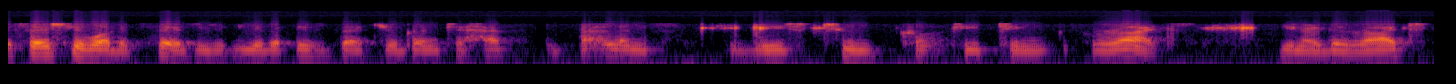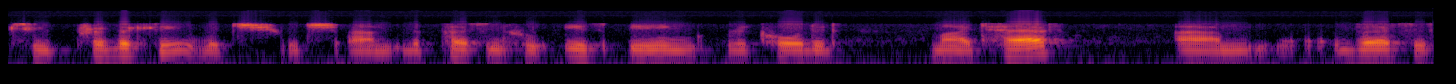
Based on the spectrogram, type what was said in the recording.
Essentially, what it says is that you're going to have to balance these two competing rights. You know, the right to privacy, which which um, the person who is being recorded might have, um, versus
